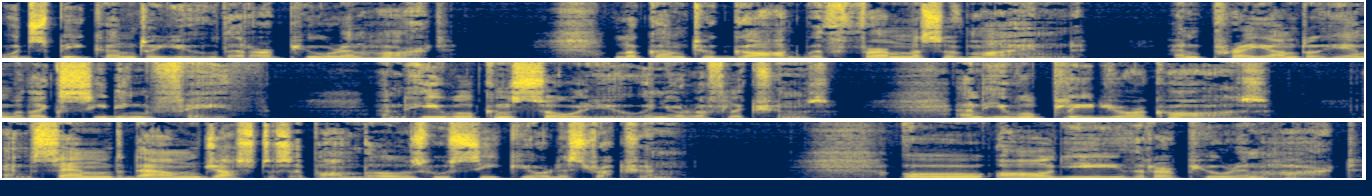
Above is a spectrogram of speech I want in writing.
would speak unto you that are pure in heart. Look unto God with firmness of mind, and pray unto him with exceeding faith, and he will console you in your afflictions, and he will plead your cause, and send down justice upon those who seek your destruction. O all ye that are pure in heart,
